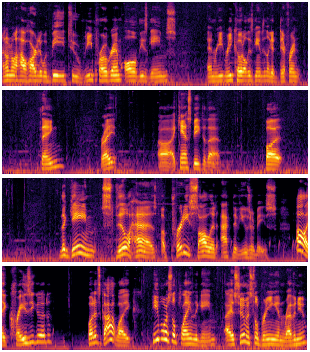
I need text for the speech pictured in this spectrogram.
I don't know how hard it would be to reprogram all of these games and re recode all these games in like a different thing, right? Uh, I can't speak to that. But the game still has a pretty solid active user base. Not like crazy good, but it's got like people are still playing the game. I assume it's still bringing in revenue.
